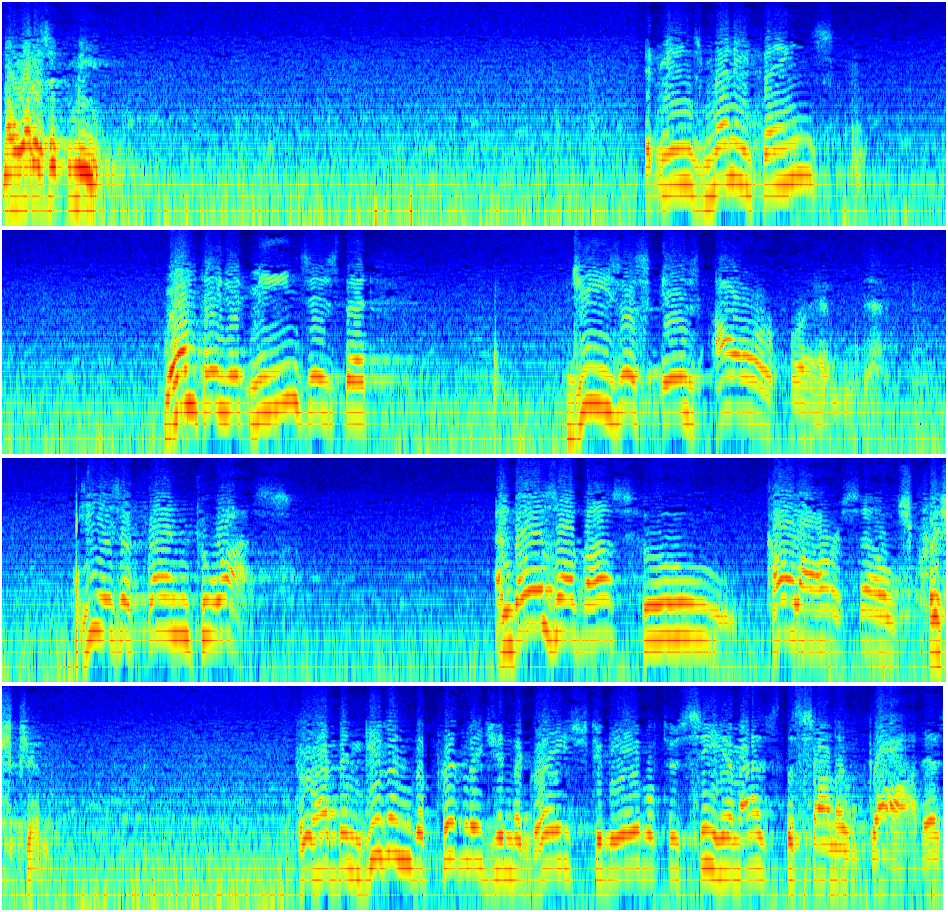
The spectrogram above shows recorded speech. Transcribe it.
Now what does it mean? It means many things. One thing it means is that Jesus is our friend. He is a friend to us. And those of us who call ourselves Christian, who have been given the privilege and the grace to be able to see him as the Son of God, as,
